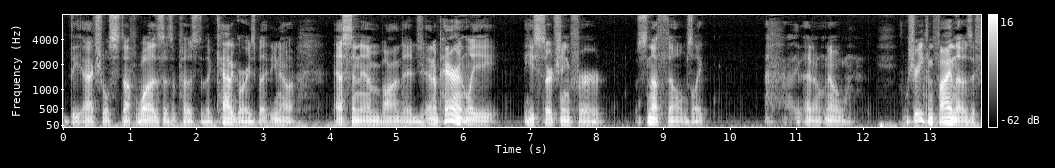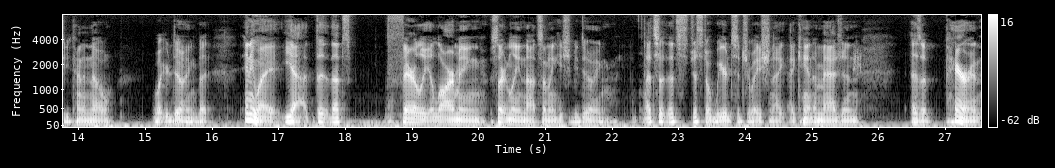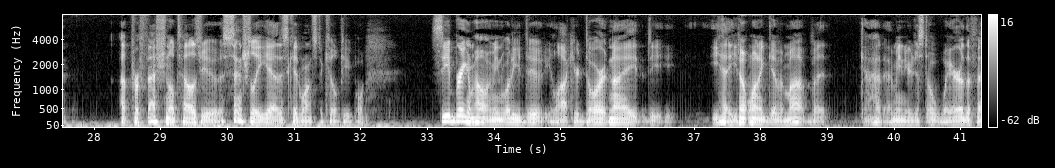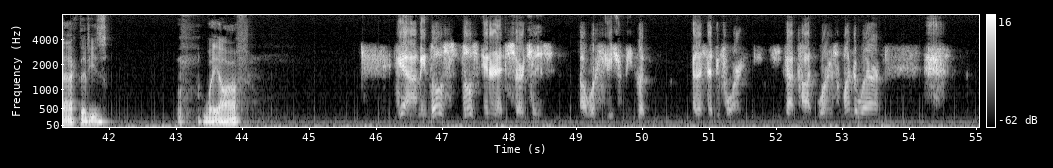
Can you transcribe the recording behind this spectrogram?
the actual stuff was as opposed to the categories, but you know, S and M bondage, and apparently he's searching for snuff films. Like, I, I don't know. I'm sure you can find those if you kind of know what you're doing. But anyway, yeah, th- that's fairly alarming. Certainly not something he should be doing. That's a, that's just a weird situation. I, I can't imagine as a parent, a professional tells you essentially, yeah, this kid wants to kill people. So you bring him home. I mean, what do you do? Do you lock your door at night? You, yeah, you don't want to give him up, but God, I mean, you're just aware of the fact that he's way off. Yeah, I mean those those internet searches uh, were huge for me. Look, as I said before, he, he got caught wearing some underwear.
